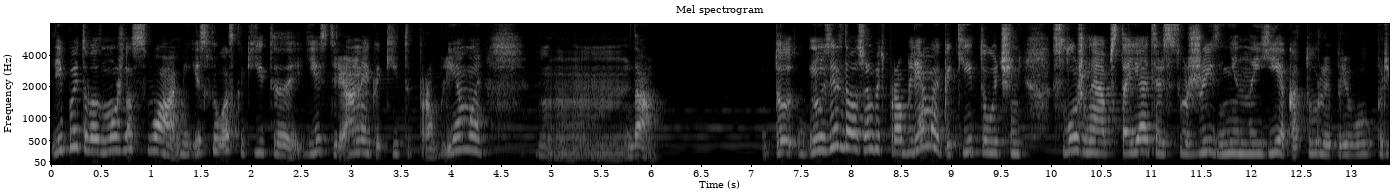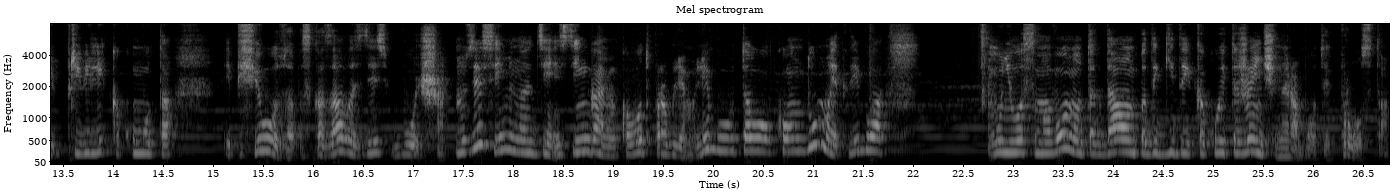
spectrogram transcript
Либо это, возможно, с вами. Если у вас какие-то есть реальные какие-то проблемы, да, то, ну, здесь должны быть проблемы, какие-то очень сложные обстоятельства жизненные, которые прив... при... привели к какому-то эпифиоза сказала здесь больше. Но здесь именно день, с деньгами у кого-то проблемы. Либо у того, кого он думает, либо у него самого, но тогда он под эгидой какой-то женщины работает просто.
